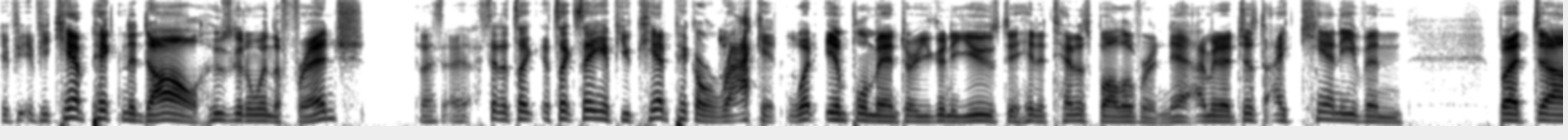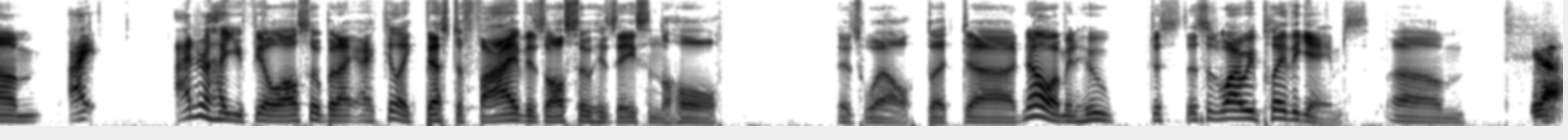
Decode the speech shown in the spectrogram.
if if you can't pick Nadal, who's going to win the French? And I, I said it's like it's like saying if you can't pick a racket, what implement are you going to use to hit a tennis ball over a net? I mean, I just I can't even. But um, I I don't know how you feel also, but I, I feel like best of five is also his ace in the hole, as well. But uh, no, I mean, who this this is why we play the games. Um, Yeah.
